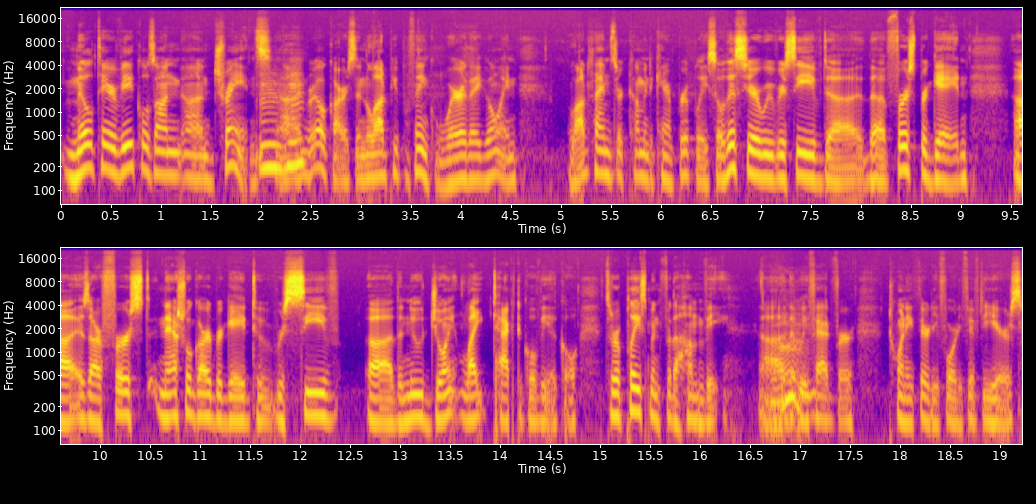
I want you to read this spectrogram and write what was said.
military vehicles on, on trains uh, and rail cars and a lot of people think where are they going a lot of times they're coming to Camp Ripley. So this year we received uh, the First Brigade uh, is our first National Guard brigade to receive uh, the new Joint Light Tactical Vehicle. It's a replacement for the Humvee uh, that we've had for 20, 30, 40, 50 years.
